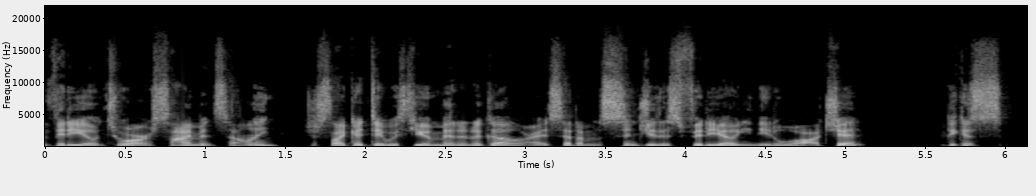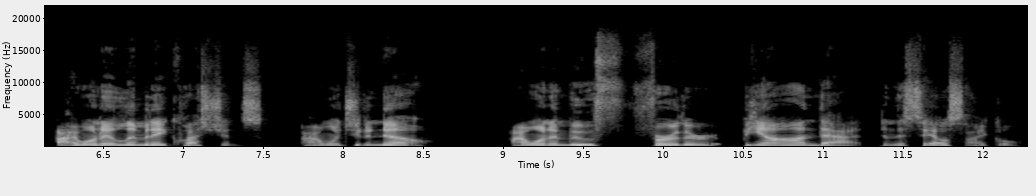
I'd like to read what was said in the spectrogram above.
video into our assignment selling, just like I did with you a minute ago. I said, I'm going to send you this video. You need to watch it because I want to eliminate questions. I want you to know. I want to move further beyond that in the sales cycle.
